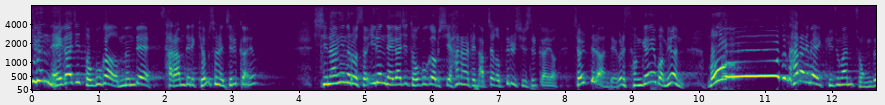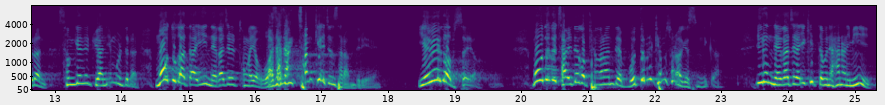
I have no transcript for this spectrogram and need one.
이런 네 가지 도구가 없는데 사람들이 겸손해질까요? 신앙인으로서 이런 네 가지 도구가 없이 하나님 앞에 납작 엎드릴 수 있을까요? 절대로 안 돼요. 그래서 성경에 보면 모든 하나님의 귀중한 종들은 성경의 귀한 인물들은 모두가 다 이 네 가지를 통하여 와자장참 깨진 사람들이에요. 예외가 없어요. 모든 게 잘 되고 평안한데 뭐 때문에 겸손하겠습니까? 이런 네 가지가 있기 때문에 하나님이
